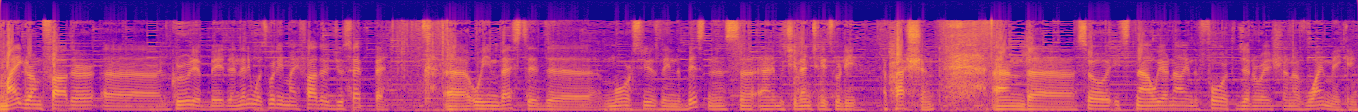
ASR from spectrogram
my grandfather uh, grew it a bit, and then it was really my father Giuseppe uh, who invested uh, more seriously in the business, uh, and which eventually is really a passion. And uh, so it's now we are now in the fourth generation of winemaking.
